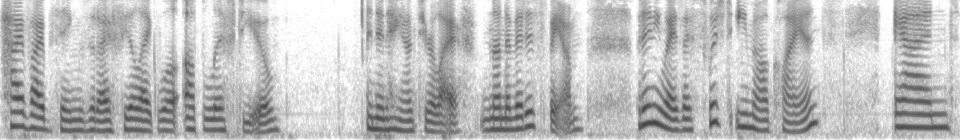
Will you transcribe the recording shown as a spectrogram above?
high vibe things that I feel like will uplift you and enhance your life. None of it is spam. But, anyways, I switched email clients and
